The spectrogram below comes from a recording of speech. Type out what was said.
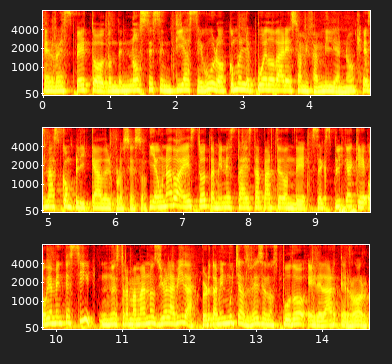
el respeto, donde no se sentía seguro, ¿cómo le puedo dar eso a mi familia, no? Es más complicado el proceso. Y aunado a esto, también está esta parte donde se explica que obviamente sí, nuestra mamá nos dio la vida, pero también muchas veces nos pudo heredar terror,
